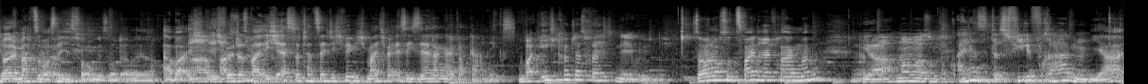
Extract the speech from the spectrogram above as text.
Leute, macht sowas nicht, ist voll ungesund, aber ja. Aber ich, Ah, ich würde das, weil ich esse tatsächlich wirklich, manchmal esse ich sehr lange einfach gar nichts. Wobei ich könnte das vielleicht... Nee, würde ich nicht. Sollen wir noch so zwei, drei Fragen machen? Ja, machen wir so. Alter, sind das viele Fragen. Ja.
